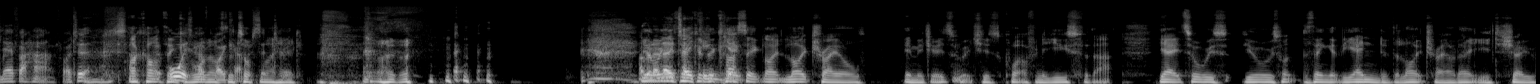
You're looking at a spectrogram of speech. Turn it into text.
never have. I don't. I can't think of one off the top of my head either. yeah, when you think of the classic you... like light trail images, which is quite often a use for that. Yeah, it's always you always want the thing at the end of the light trail, don't you, to show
